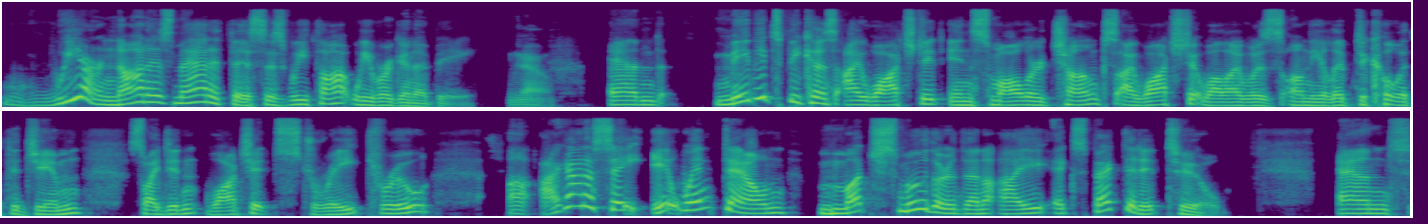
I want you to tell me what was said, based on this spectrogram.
we are not as mad at this as we thought we were going to be. No. And maybe it's because I watched it in smaller chunks. I watched it while I was on the elliptical at the gym. So I didn't watch it straight through. Uh, I got to say, it went down much smoother than I expected it to. And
